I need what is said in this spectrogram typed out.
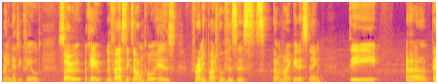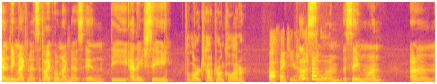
magnetic field. So, okay, the first example is for any particle physicists that might be listening, the uh, bending magnets, the dipole magnets in the LHC. The Large Hadron Collider. Ah, thank you. That's the one, the same one. Um,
